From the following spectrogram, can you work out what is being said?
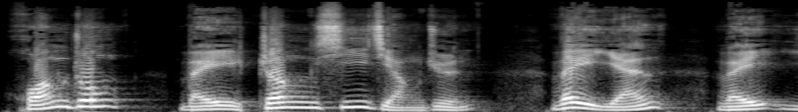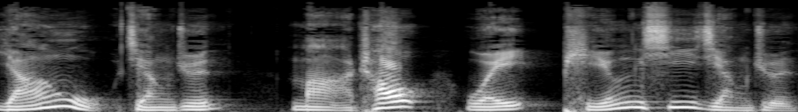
黄忠为征西将军，魏延为扬武将军，马超。为平西将军，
